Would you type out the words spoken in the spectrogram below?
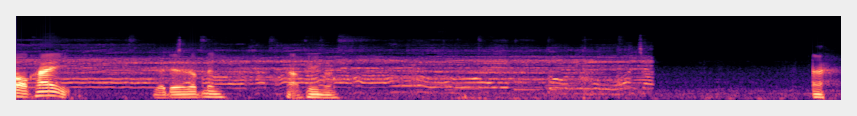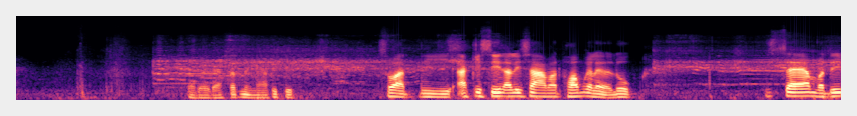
บอกให้ เดี๋ยวเดี๋ยวแป๊บนึงหาเพลงก่อนอะเดี๋ยวเดี๋ยวแป๊บนึงนะพี่ติ๊บสวัสดีอากิซินอาริซามาพร้อมกันเลยเหรอลูกแซมสวัสดี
